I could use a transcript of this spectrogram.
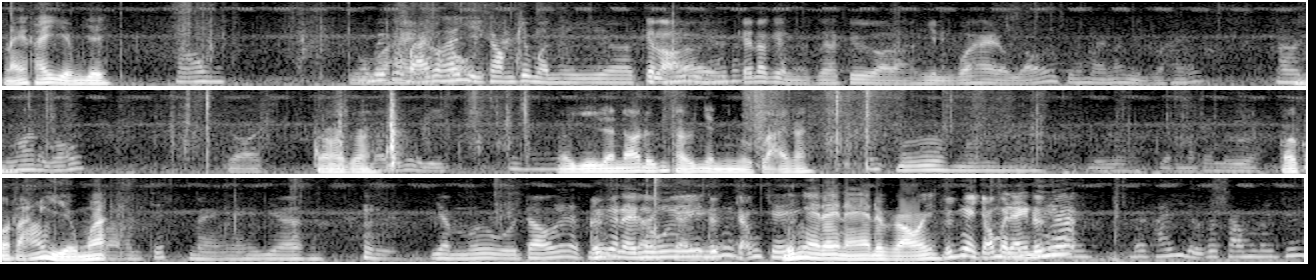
Nãy thấy gì không gì không biết các bạn có thấy gì không? Chứ mình thì ờ, cái loại gì hết á. cái đó thực ra kêu gọi là nhìn qua hai đầu gối chứ không ai nói nhìn qua háng Ờ, nhìn qua đầu gối. Rồi. Rồi rồi. Gì? Rồi Di lên đó đứng thử nhìn ngược lại coi. Mưa mưa coi có rắn gì không á? Chết mẹ giờ dầm mưa buổi tối là đứng ở đây luôn đi đứng chổng chi. Đứng ngay đây nè được rồi. Đứng ngay chỗ mày đang đứng á. Mới thấy được cái sông đây chứ.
